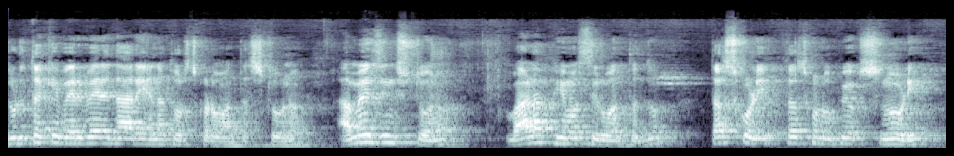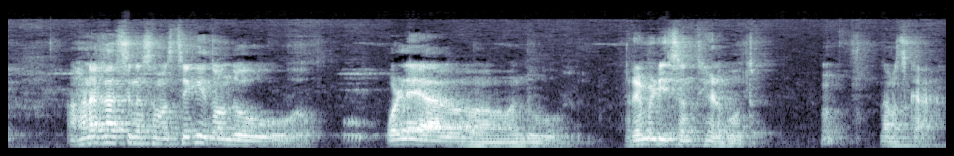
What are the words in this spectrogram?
ದುಡಿತಕ್ಕೆ ಬೇರೆ ಬೇರೆ ದಾರಿಯನ್ನು ತೋರಿಸ್ಕೊಡುವಂಥ ಸ್ಟೋನು ಅಮೇಝಿಂಗ್ ಸ್ಟೋನು ಭಾಳ ಫೇಮಸ್ ಇರುವಂಥದ್ದು. ತರಿಸ್ಕೊಳ್ಳಿ, ತರಿಸ್ಕೊಂಡು ಉಪಯೋಗಿಸಿ ನೋಡಿ. ಹಣಕಾಸಿನ ಸಮಸ್ಯೆಗೆ ಇದೊಂದು ಒಳ್ಳೆಯ ಒಂದು ರೆಮಿಡೀಸ್ ಅಂತ ಹೇಳ್ಬೋದು. ನಮಸ್ಕಾರ.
